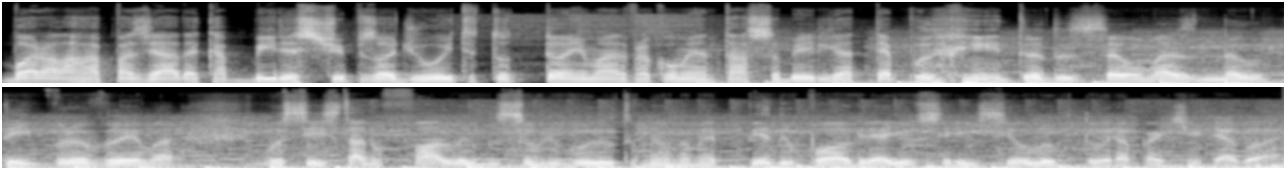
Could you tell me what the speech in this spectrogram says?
Bora lá, rapaziada. Acabei de assistir o episódio 8. Tô tão animado para comentar sobre ele. Até pulei a introdução, mas não tem problema. Você está no Falando sobre Boruto. Meu nome é Pedro Pogre e eu serei seu locutor a partir de agora.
